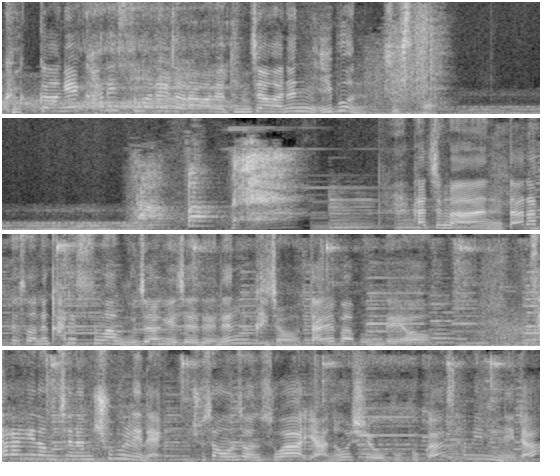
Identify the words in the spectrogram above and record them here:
극강의 카리스마를 자랑하며 등장하는 이분. 주스타. 하지만 딸 앞에서는 카리스마 무장해제되는 그저 딸바보인데요. 사랑이 넘치는 추블린의 추성훈 선수와 야노시오 부부가 3위입니다.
